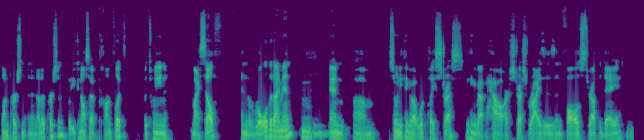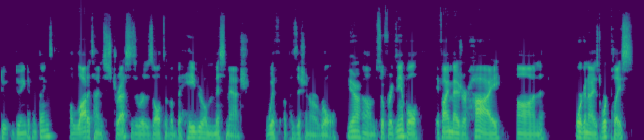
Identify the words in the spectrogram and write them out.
one person and another person, but you can also have conflict between myself and the role that I'm in. And um, so when you think about workplace stress, you think about how our stress rises and falls throughout the day do, doing different things. A lot of times, stress is a result of a behavioral mismatch with a position or a role. Yeah. Um, so, for example, if I measure high on organized workplace,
